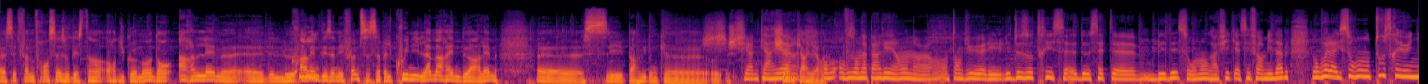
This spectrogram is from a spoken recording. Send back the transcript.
euh, cette femme française au destin hors du commun, dans Harlem, euh, le Queenie. Harlem des années femmes. Ça s'appelle Queenie, la marraine de Harlem. C'est paru donc chez Anne Carrière. Chez Anne Carrière ouais. on, on, vous en a parlé, hein, on a entendu les, les, deux autrices de cette BD, ce roman graphique assez formidable. Donc voilà, ils seront tous réunis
